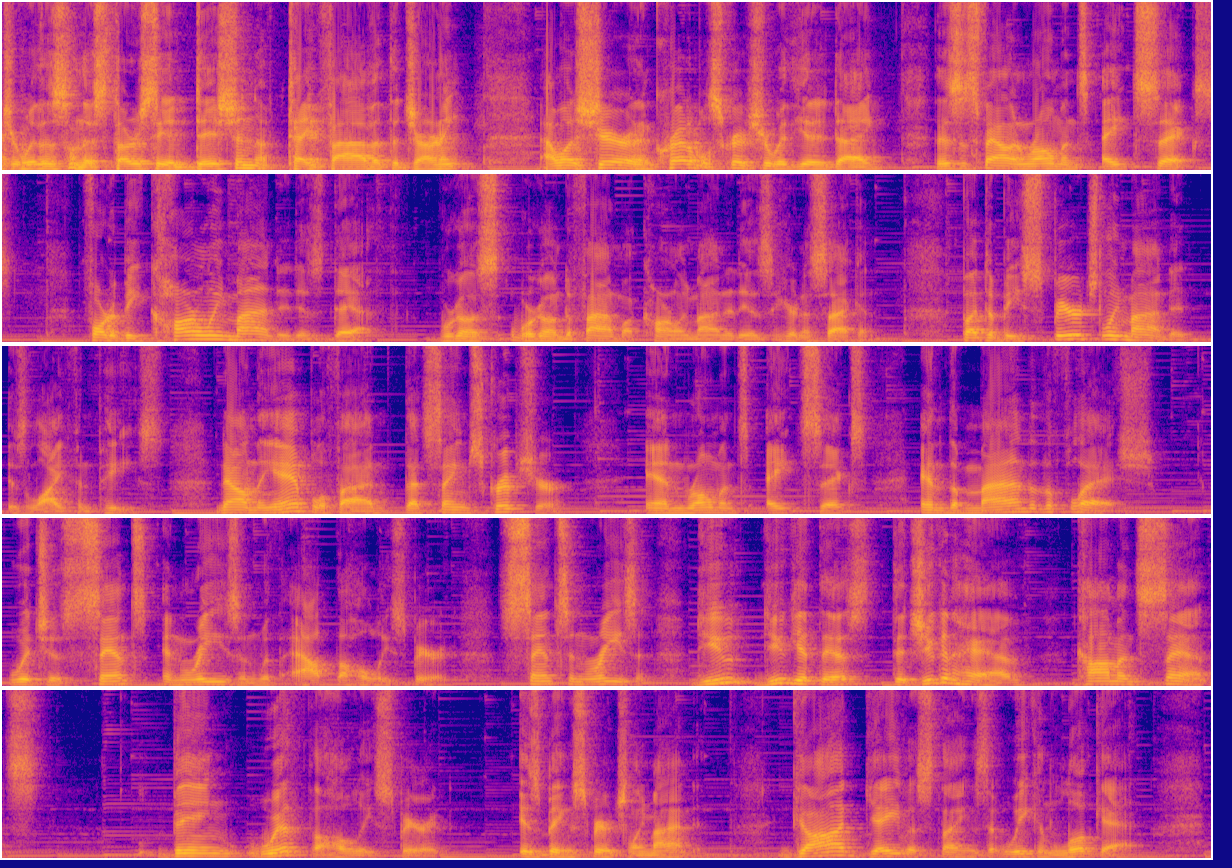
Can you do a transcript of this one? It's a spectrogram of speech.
glad you're with us on this Thursday edition of Take Five at the Journey. I want to share an incredible scripture with you today. This is found in Romans 8 6. For to be carnally minded is death. We're going to, we're going to define what carnally minded is here in a second. But to be spiritually minded is life and peace. Now, in the Amplified, that same scripture in Romans 8 6, and the mind of the flesh which is sense and reason without the Holy Spirit. Sense and reason. Do you do you get this? That you can have common sense being with the Holy Spirit is being spiritually minded. God gave us things that we can look at.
